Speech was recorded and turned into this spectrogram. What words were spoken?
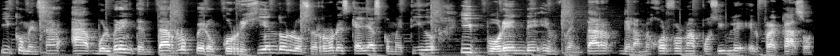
y comenzar a volver a intentarlo, pero corrigiendo los errores que hayas cometido y por ende enfrentar de la mejor forma posible el fracaso.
